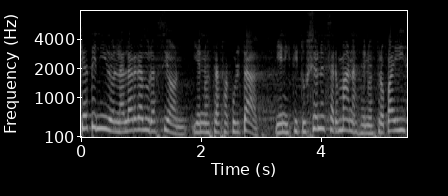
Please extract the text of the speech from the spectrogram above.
que ha tenido en la larga duración y en nuestra facultad y en instituciones hermanas de nuestro país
